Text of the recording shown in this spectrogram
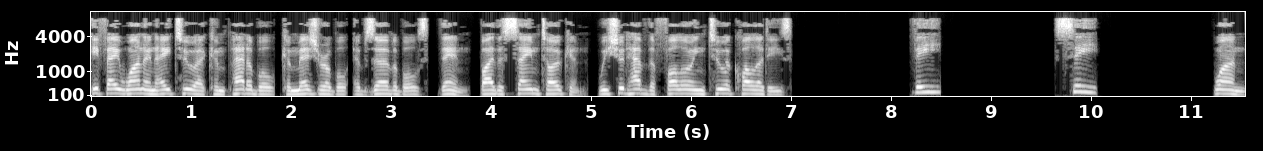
If A1 and A2 are compatible commeasurable observables, then, by the same token, we should have the following two equalities. V C 1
